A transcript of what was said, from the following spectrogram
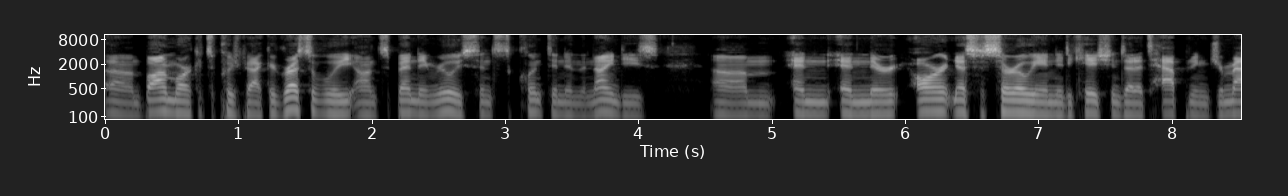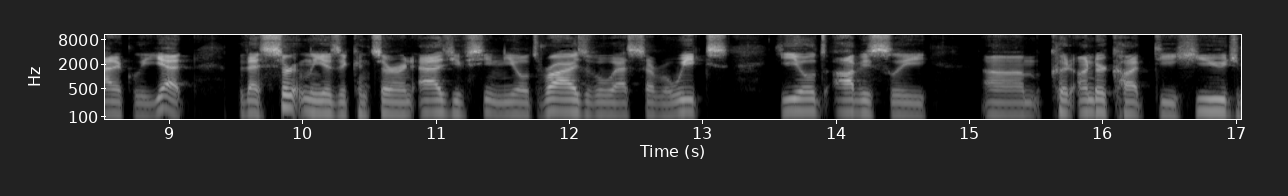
um, bond markets push back aggressively on spending really since Clinton in the 90s um, and and there aren't necessarily any indications that it's happening dramatically yet. But that certainly is a concern as you've seen yields rise over the last several weeks. Yields obviously um, could undercut the huge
